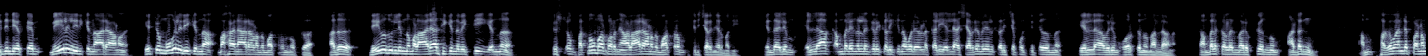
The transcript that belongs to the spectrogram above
ഇതിന്റെയൊക്കെ മേലിലിരിക്കുന്ന ആരാണ്? ഏറ്റവും മുകളിലിരിക്കുന്ന മഹാൻ ആരാണെന്ന് മാത്രം നോക്കുക. അത് ദൈവതുല്യം നമ്മൾ ആരാധിക്കുന്ന വ്യക്തി എന്ന് കൃഷ്ണ പത്മകുമാർ പറഞ്ഞ ആൾ ആരാണെന്ന് മാത്രം തിരിച്ചറിഞ്ഞാൽ മതി. എന്തായാലും എല്ലാ അമ്പലങ്ങളിലും കയറി കളിക്കുന്ന പോലെയുള്ള കളിയല്ല ശബരിമലയിൽ കളിച്ചപ്പോൾ കിട്ടിയതെന്ന് എല്ലാവരും ഓർക്കുന്നത് നല്ലതാണ്. അമ്പലക്കള്ളന്മാരൊക്കെ ഒന്നും അടങ്ങും. ഭഗവാന്റെ പണം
